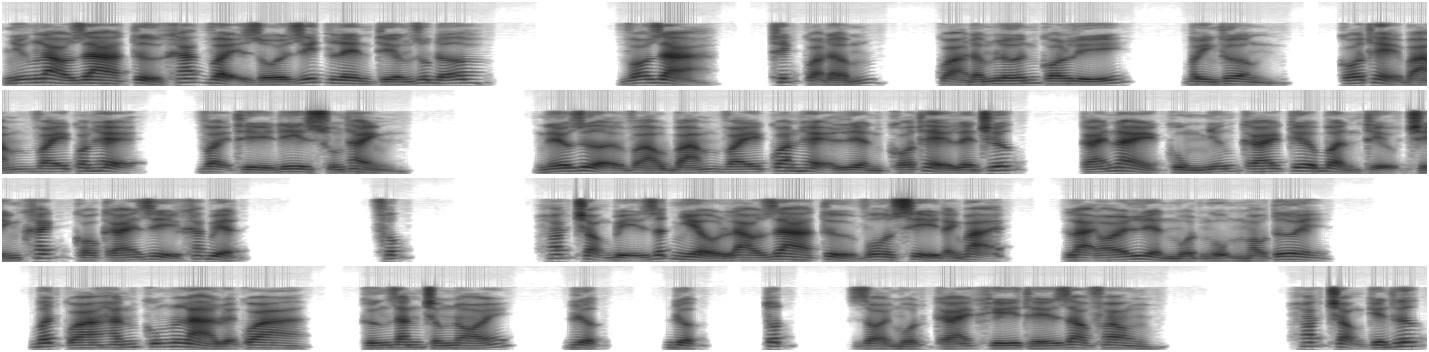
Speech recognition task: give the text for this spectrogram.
Những lao gia tử khác vậy rối rít lên tiếng giúp đỡ. Võ giả, thích quả đấm, quả đấm lớn có lý, bình thường, có thể bám váy quan hệ, vậy thì đi xuống thành. Nếu dựa vào bám váy quan hệ liền có thể lên trước, cái này cùng những cái kia bẩn thỉu chính khách có cái gì khác biệt. Hoắc Hoác trọng bị rất nhiều lao gia tử vô sỉ đánh bại, lại ói liền một ngụm máu tươi. Bất quá hắn cũng là luyện qua, cứng rắn chống nói, được, được, tốt, giỏi một cái khí thế giao phong. Hoắc trọng kiến thức,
